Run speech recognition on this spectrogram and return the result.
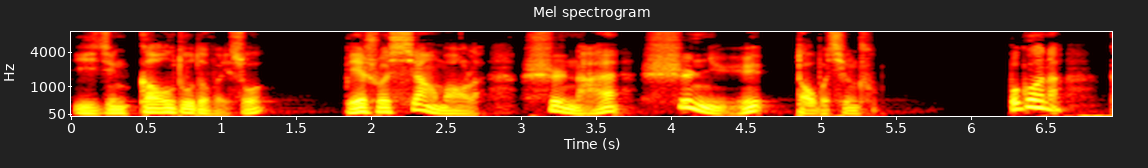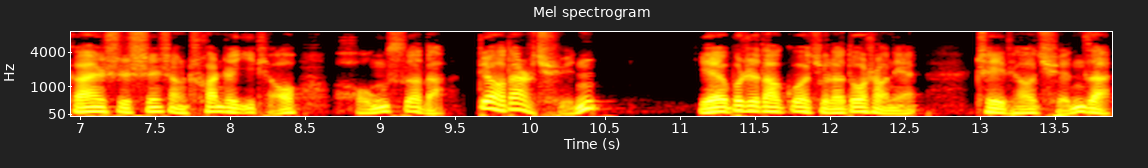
已经高度的萎缩，别说相貌了，是男是女都不清楚。不过呢，干尸身上穿着一条红色的吊带裙，也不知道过去了多少年。这条裙子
